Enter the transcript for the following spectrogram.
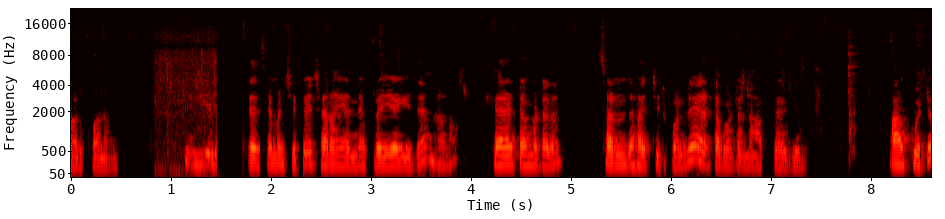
ಮಾಡ್ಕೊಳ್ಳೋಣ. ಹಸಿಮೆಣಸಿನ್ಕಾಯಿ ಚೆನ್ನಾಗಿ ಎಣ್ಣೆ ಫ್ರೈ ಆಗಿದೆ. ನಾನು ಎರಡು ಟೊಮೆಟೊನ ಸಣ್ಣದ ಹಚ್ಚಿಟ್ಕೊಂಡಿದ್ದೆ ಎರಡು ಟೊಮೆಟೊನ ಹಾಕ್ತಾ ಇದ್ದೀನಿ. ಹಾಕ್ಬಿಟ್ಟು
